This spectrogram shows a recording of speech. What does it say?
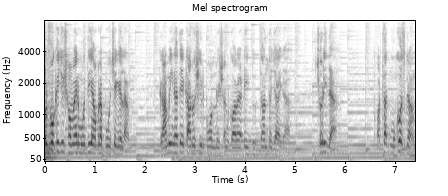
অল্প কিছু সময়ের মধ্যেই আমরা পৌঁছে গেলাম। গ্রামীণ হাতে কারুশিল্প অন্বেষণ করার একটি দুর্দান্ত জায়গা। ছড়িদা, অর্থাৎ মুখোশ গ্রাম।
